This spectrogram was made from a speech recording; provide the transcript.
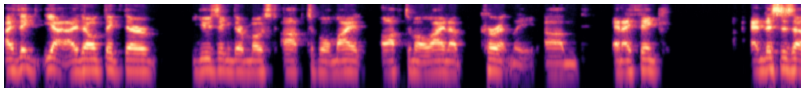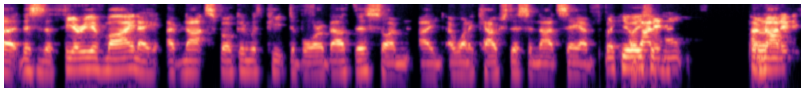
I think, yeah, I don't think they're using their most optimal my optimal lineup currently. Um, and I think, and this is a this is a theory of mine. I I've not spoken with Pete DeBoer about this, so I'm I, I want to couch this and not say I'm speculation. I'm not in, I'm not in his,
